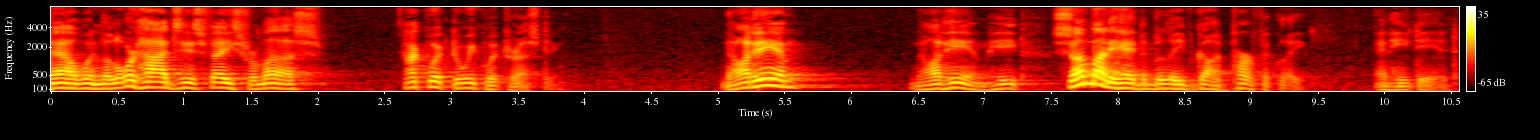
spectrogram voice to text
Now, when the Lord hides his face from us, how quick do we quit trusting? Not him. Not him. He, somebody had to believe God perfectly, and he did.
